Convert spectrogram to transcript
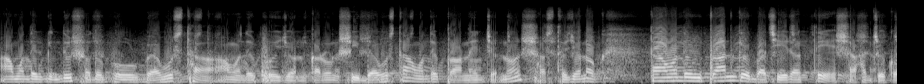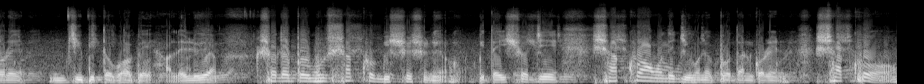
আমাদের কিন্তু সদপুর ব্যবস্থা আমাদের প্রয়োজন। কারণ সেই ব্যবস্থা আমাদের প্রাণের জন্য স্বাস্থ্যজনক। তা আমাদের প্রাণকে বাঁচিয়ে রাখতে সাহায্য করে জীবিতভাবে। হালেলুয়া। সদাপ্রভুর সাক্ষ্য বিশ্বসনীয় পিতা ঈশ্বর যে সাক্ষ্য আমাদের জীবনে প্রদান করেন, সাক্ষ্য,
